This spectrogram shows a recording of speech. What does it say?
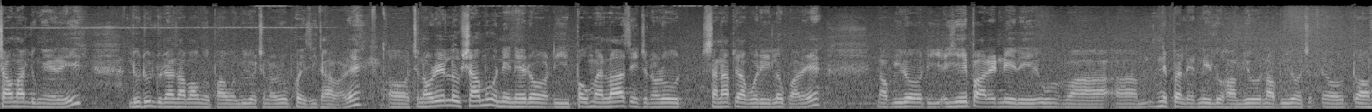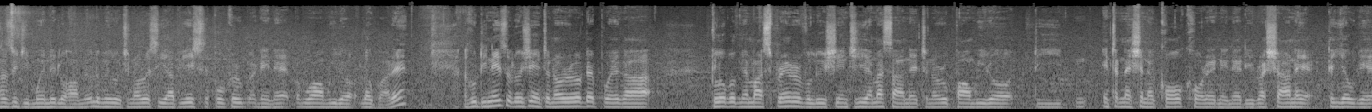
ចောင်းသားလူငယ်တွေလူထုလူတန်းစားပေါင်းစုံပါဝင်ပြီးတော့ကျွန်တော်တို့ဖွဲ့စည်းထားပါတယ်။အော်ကျွန်တော်တို့ရဲ့လှုပ်ရှားမှုအနေနဲ့တော့ဒီပုံမှန်လားစဉ်ကျွန်တော်တို့ဆန္ဒပြပွဲတွေလုပ်ပါတယ်။ နောက်ပြီးတော့ဒီအရေးပါတဲ့နေ့တွေဥပမာအာနှစ်ပတ်လည်နေ့လိုဟာမျိုးနောက်ပြီးတော့တောင်ဆဆူကြီးမွေးနေ့လိုဟာမျိုးလိုမျိုးကိုကျွန်တော်တို့ CRPH support group အနေနဲ့ပူးပေါင်းပြီးတော့လုပ်ပါတယ်။အခုဒီနေ့ဆိုလို့ရှိရင်ကျွန်တော်တို့လုပ်တဲ့ပွဲက Global Myanmar Spring Revolution GMSR နဲ့ကျွန်တော်တို့ပေါင်းပြီးတော့ဒီ international call ခေါ်တဲ့အနေနဲ့ဒီရုရှားနဲ့တရုတ်ရဲ့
